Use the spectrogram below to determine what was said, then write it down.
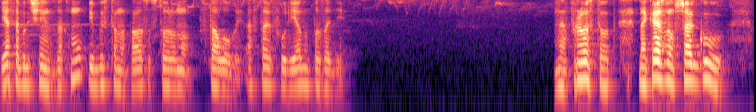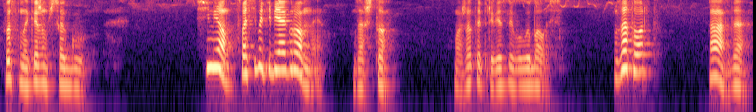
Я с облегчением вздохнул и быстро направился в сторону столовой, оставив Ульяну позади. Да просто вот на каждом шагу Просто на каждом шагу. Семен, спасибо тебе огромное. За что? Вожатая приветливо улыбалась. За торт. Ах, да.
